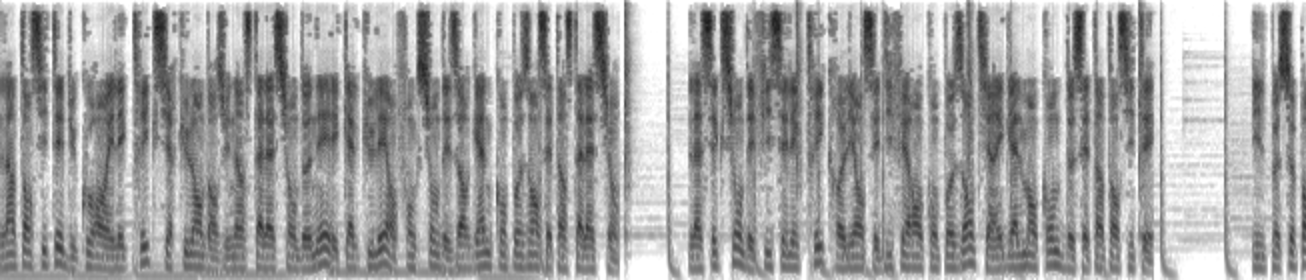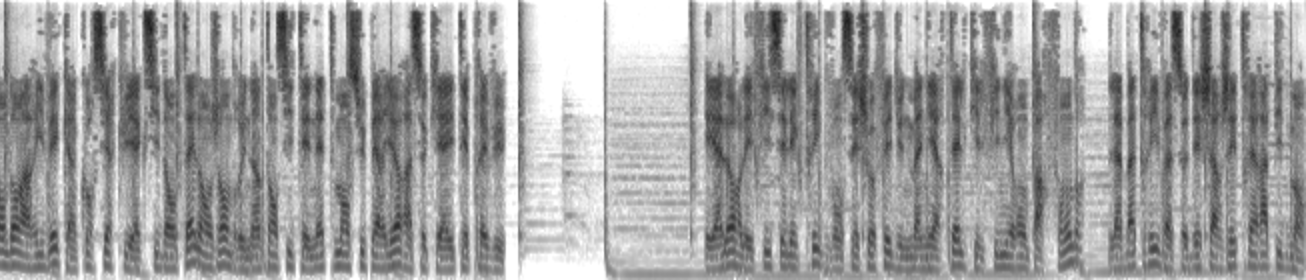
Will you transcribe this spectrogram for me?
L'intensité du courant électrique circulant dans une installation donnée est calculée en fonction des organes composant cette installation. La section des fils électriques reliant ces différents composants tient également compte de cette intensité. Il peut cependant arriver qu'un court-circuit accidentel engendre une intensité nettement supérieure à ce qui a été prévu. Et alors les fils électriques vont s'échauffer d'une manière telle qu'ils finiront par fondre, la batterie va se décharger très rapidement.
